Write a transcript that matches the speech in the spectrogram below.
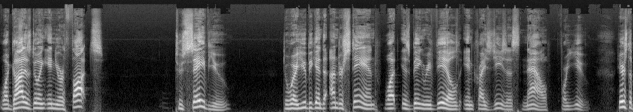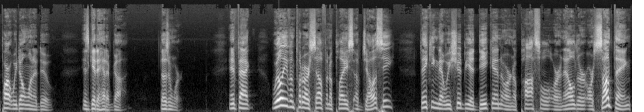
what God is doing in your thoughts to save you to where you begin to understand what is being revealed in Christ Jesus now for you. Here's the part we don't want to do is get ahead of God. Doesn't work. In fact, we'll even put ourselves in a place of jealousy, thinking that we should be a deacon or an apostle or an elder or something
